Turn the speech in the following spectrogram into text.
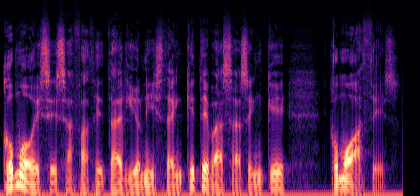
¿cómo es esa faceta guionista? ¿En qué te basas? ¿En qué? ¿Cómo haces?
